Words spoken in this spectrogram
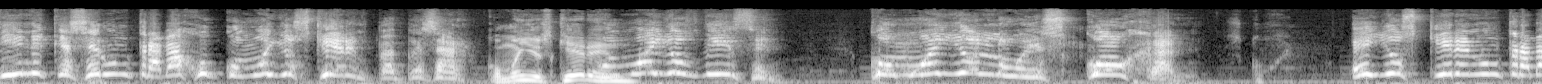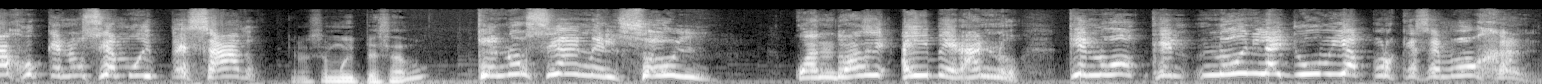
tiene que ser un trabajo como ellos quieren, para empezar. Como ellos quieren. Como ellos dicen, como ellos lo escojan. Ellos quieren un trabajo que no sea muy pesado, ¿Que no sea muy pesado? que no sea en el sol, cuando hay, hay verano, que no, que no en la lluvia porque se mojan,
